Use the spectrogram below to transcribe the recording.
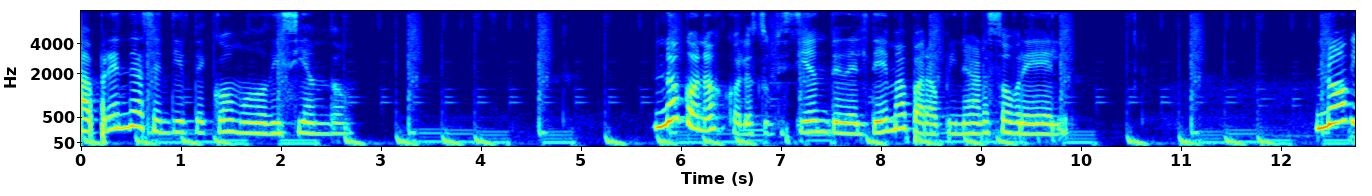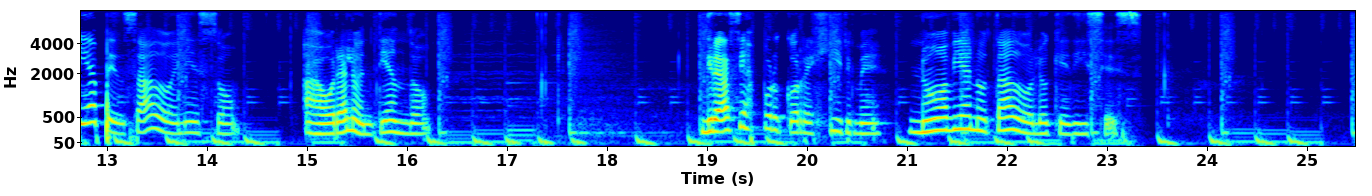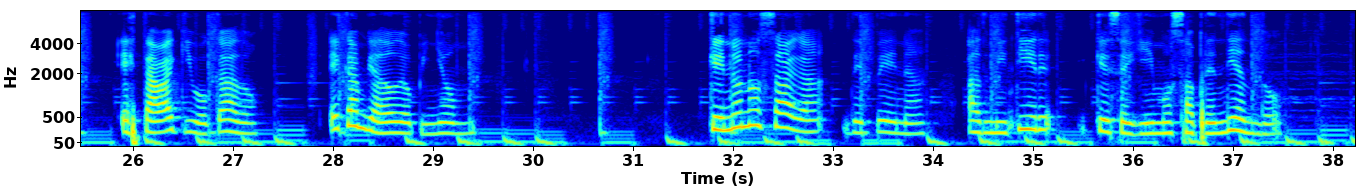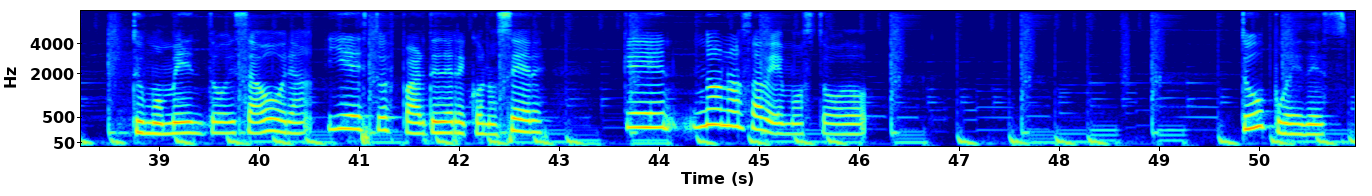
Aprende a sentirte cómodo diciendo, no conozco lo suficiente del tema para opinar sobre él. No había pensado en eso. Ahora lo entiendo. Gracias por corregirme. No había notado lo que dices. Estaba equivocado. He cambiado de opinión que no nos haga de pena admitir que seguimos aprendiendo. Tu momento es ahora y esto es parte de reconocer que no lo sabemos todo. Tú puedes.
